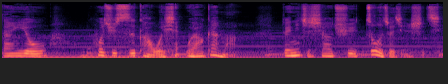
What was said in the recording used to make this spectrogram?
担忧或去思考我想我要干嘛，对你只需要去做这件事情。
